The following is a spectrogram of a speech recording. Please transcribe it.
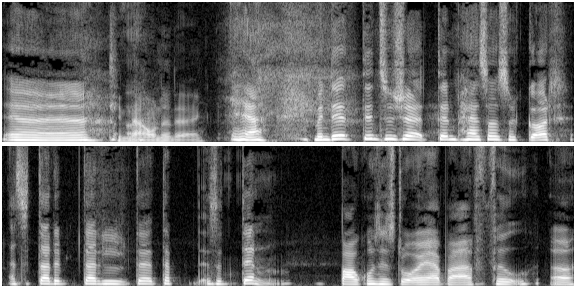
øh, de navne der, ikke? Ja, men det, den synes jeg, den passer så godt. Altså, der, er der, er der, der, altså den baggrundshistorie er bare fed, og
